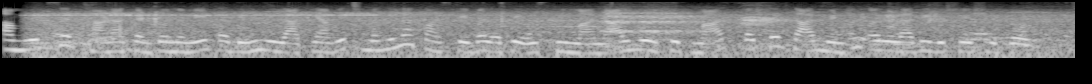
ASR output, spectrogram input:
ਅੰਮ੍ਰਿਤਸਰ ਥਾਣਾ ਕੰਟੋਨਮੈਂਟ ਅਧੀਨ ਇਲਾਕਿਆਂ ਵਿੱਚ ਮਹਿਲਾ ਕਾਂਸਟੇਬਲ ਅਤੇ ਉਸ ਦੀ ਮਾਂ ਨਾਲ ਹੋਈ ਕੁੱਟਮਾਰ, ਪੱਤਰਕਾਰ ਮਿੰਟੂ ਅਰੋੜਾ ਦੀ ਵਿਸ਼ੇਸ਼ ਰਿਪੋਰਟ।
